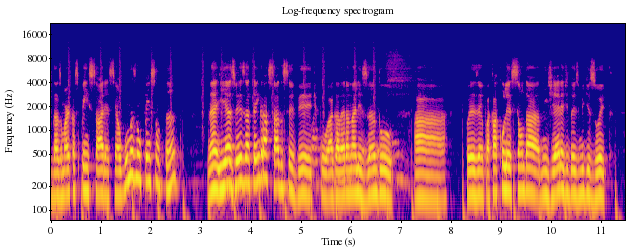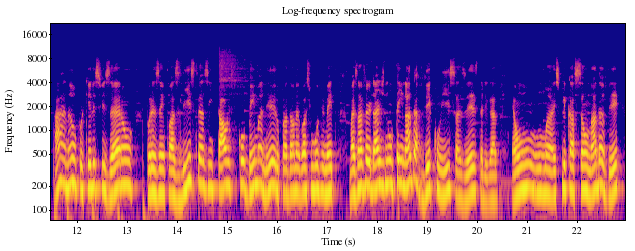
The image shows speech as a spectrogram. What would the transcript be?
Das marcas pensarem assim. Algumas não pensam tanto, né? E às vezes é até engraçado você ver, tipo, a galera analisando a, por exemplo, aquela coleção da Nigéria de 2018. Ah, não, porque eles fizeram, por exemplo, as listras e tal e ficou bem maneiro para dar um negócio de movimento. Mas na verdade não tem nada a ver com isso, às vezes, tá ligado? É um, uma explicação nada a ver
